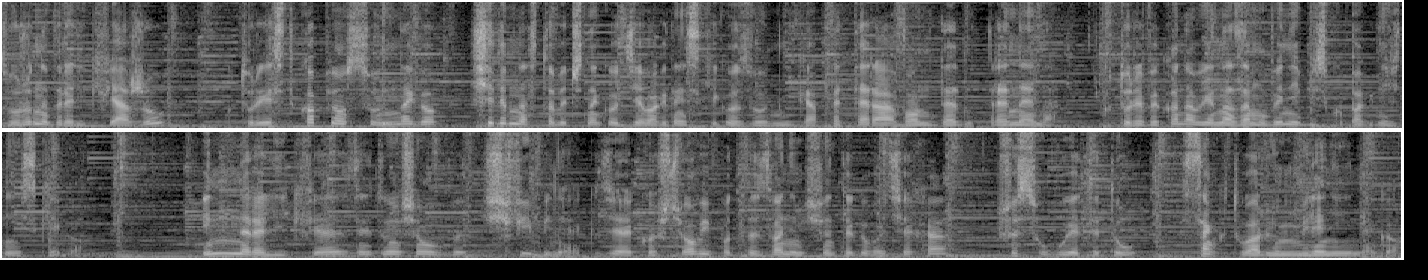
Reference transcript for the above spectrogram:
złożony w relikwiarzu, który jest kopią słynnego XVII-wiecznego dzieła gdańskiego zwodnika Petera von den Renena, który wykonał je na zamówienie biskupa gnieźnieńskiego. Inne relikwie znajdują się w Świbnie, gdzie kościołowi pod wezwaniem świętego Wojciecha przysługuje tytuł Sanktuarium Milenijnego.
